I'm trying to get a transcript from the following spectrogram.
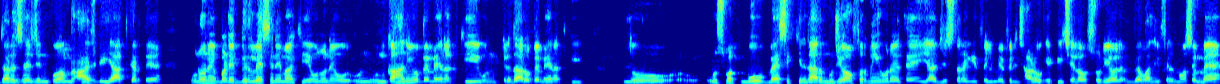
दर्ज है जिनको हम आज भी याद करते हैं उन्होंने बड़े बिरले सिनेमा किए उन्होंने उन, उन कहानियों पे मेहनत की उन किरदारों पे मेहनत की तो उस वक्त वो वैसे किरदार मुझे ऑफ़र नहीं हो रहे थे या जिस तरह की फ़िल्में फिर झाड़ों के पीछे लव स्टोरी वाली फ़िल्मों से मैं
